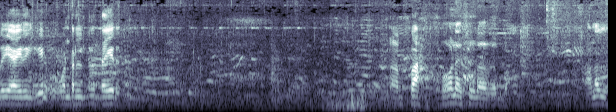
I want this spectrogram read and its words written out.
பிரியாணிக்கு ஒன்றரை லிட்டர் தயிர். அப்பா ஃபோனே சூடாகுதுப்பா. அனல்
